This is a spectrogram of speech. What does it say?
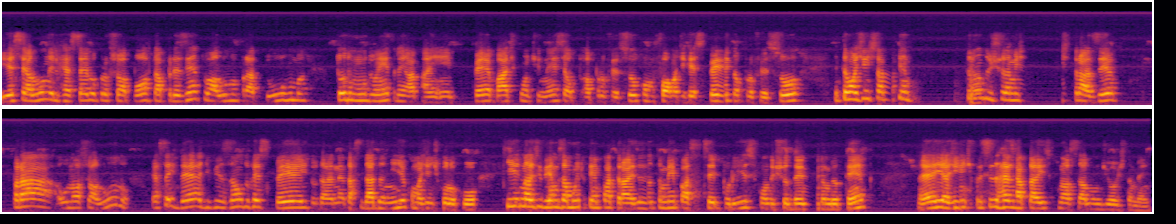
E esse aluno, ele recebe o professor à porta, apresenta o aluno para a turma, todo mundo entra em, em, pé, bate continência ao, ao professor como forma de respeito ao professor. Então, a gente está tentando justamente trazer para o nosso aluno essa ideia de visão do respeito, da, né, da, cidadania, como a gente colocou, que nós vivemos há muito tempo atrás. Eu também passei por isso quando estudei no meu tempo, né, e a gente precisa resgatar isso para os nossos alunos de hoje também.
